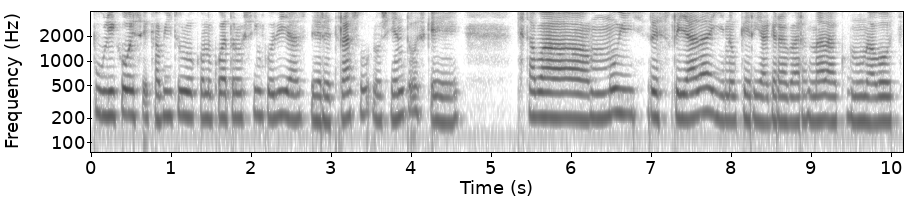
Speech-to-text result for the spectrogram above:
publicó ese capítulo con cuatro o cinco días de retraso. Lo siento, es que estaba muy resfriada y no quería grabar nada con una voz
